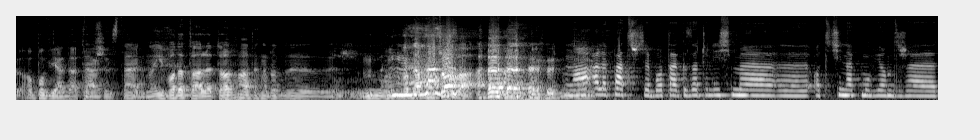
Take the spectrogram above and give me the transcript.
y, opowiada to Tak, wszystko. tak. No i woda toaletowa, tak naprawdę wiesz, woda moczowa. No, ale patrzcie, bo tak zaczęliśmy y, odcinek mówiąc, że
